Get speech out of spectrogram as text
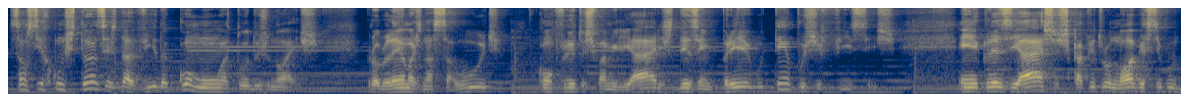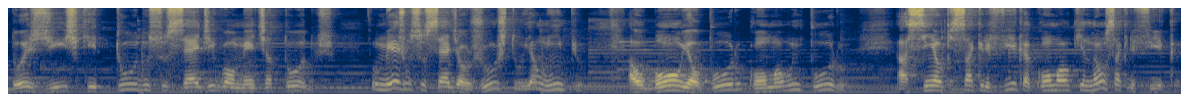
São circunstâncias da vida comum a todos nós. Problemas na saúde, conflitos familiares, desemprego, tempos difíceis. Em Eclesiastes, capítulo 9, versículo 2 diz que tudo sucede igualmente a todos. O mesmo sucede ao justo e ao ímpio, ao bom e ao puro como ao impuro, assim ao que sacrifica como ao que não sacrifica,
